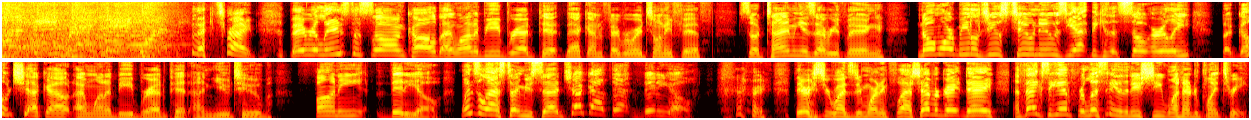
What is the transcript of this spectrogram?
wanna be Brad Pitt. Wanna be That's right. They released a song called I Want to Be Brad Pitt back on February 25th. So timing is everything. No more Beetlejuice 2 news yet because it's so early, but go check out I Want to Be Brad Pitt on YouTube. Funny video. When's the last time you said, check out that video? There's your Wednesday morning flash. Have a great day. And thanks again for listening to the new She 100.3.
